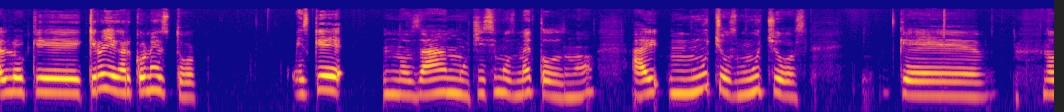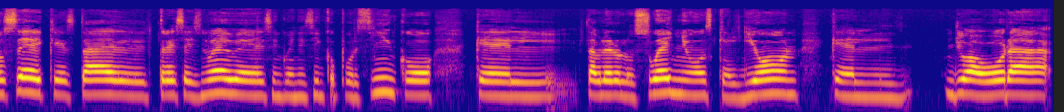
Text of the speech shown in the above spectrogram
lo que quiero llegar con esto es que nos dan muchísimos métodos, ¿no? Hay muchos, muchos que no sé, que está el 369, el 55 por 5, que el tablero los sueños, que el guion, que el yo ahora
